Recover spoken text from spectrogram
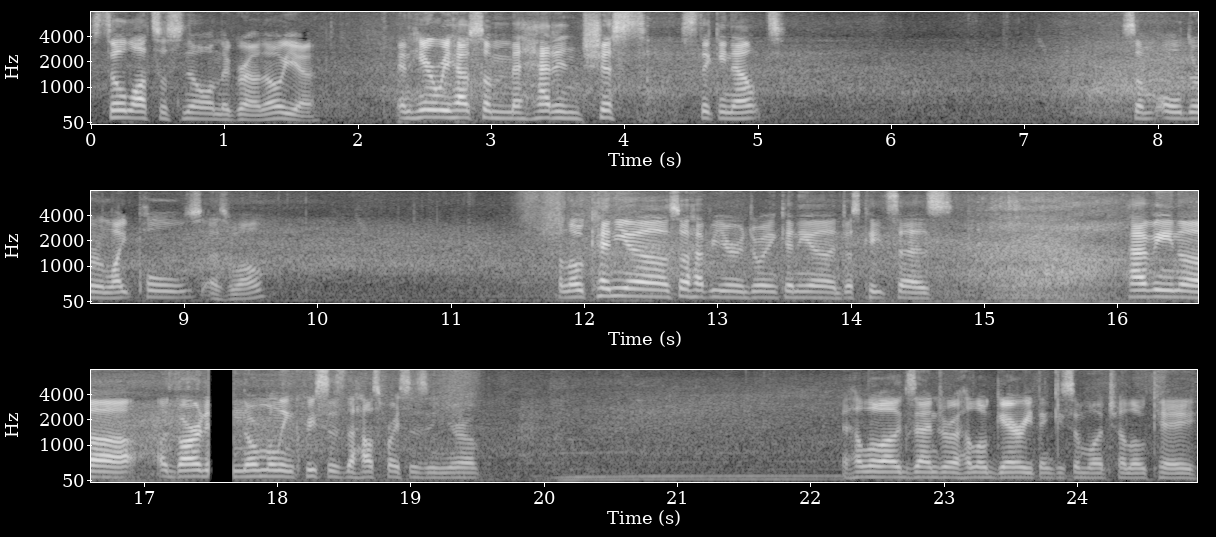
Still lots of snow on the ground. Oh, yeah. And here we have some Manhattan schist sticking out. Some older light poles as well. Hello, Kenya. So happy you're enjoying Kenya. And Just Kate says, having a, a garden normally increases the house prices in Europe. And hello, Alexandra. Hello, Gary. Thank you so much. Hello, Kay.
